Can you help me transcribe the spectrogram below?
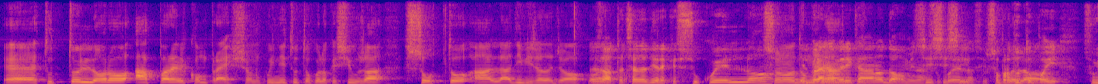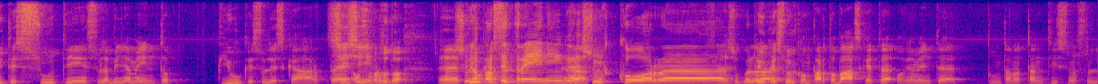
eh, tutto il loro apparel compression, quindi tutto quello che si usa sotto alla divisa da gioco. Esatto, ecco. c'è da dire che su quello Sono il brand americano domina Sì, su sì, quello, sì, soprattutto quello- poi sui tessuti, sull'abbigliamento più che sulle scarpe Sì, o sì. soprattutto eh, Sulla parte sul- training, Esatto. sul core, Sì. su quello più che sul comparto basket ovviamente puntano tantissimo sul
